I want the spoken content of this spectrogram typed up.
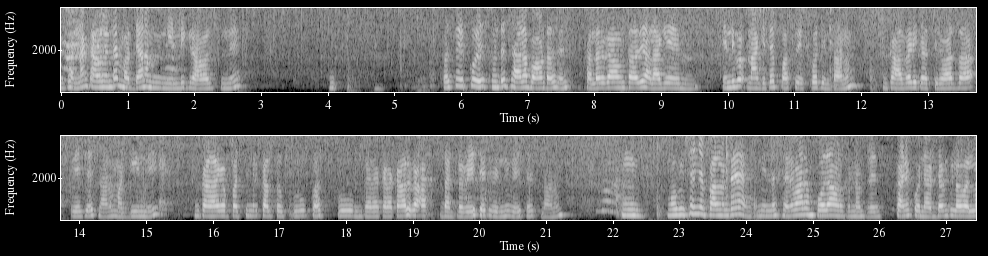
ఇంకా అన్నం కావాలంటే మధ్యాహ్నం ఎండికి రావాల్సిందే. పసుపు ఎక్కువ వేసుకుంటే చాలా బాగుంటుంది ఫ్రెండ్స్. కలర్గా ఉంటుంది. అలాగే ఎందుకో నాకైతే పసుపు ఎక్కువ తింటాను. ఇంకా ఆల్రెడీ ఇక్కడ తర్వాత వేసేసినాను మగ్గింది. ఇంకా అలాగే పచ్చిమిరకాయల తొక్కు పసుపు ఇంకా రకరకాలుగా దాంట్లో వేసేటివన్నీ వేసేసినాను. ఒక విషయం చెప్పాలంటే నిన్న శనివారం పోదాం అనుకున్నాం ఫ్రెండ్స్ కానీ కొన్ని అడ్డంకుల వల్ల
